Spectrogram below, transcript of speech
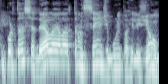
A importância dela, ela transcende muito a religião,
